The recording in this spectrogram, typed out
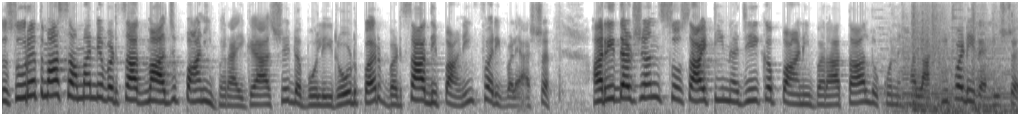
તો સુરતમાં સામાન્ય વરસાદમાં જ પાણી ભરાઈ ગયા છે. ડબોલી રોડ પર વરસાદી પાણી ફરી વળ્યા છે. હરિદર્શન સોસાયટી નજીક પાણી ભરાતા લોકોને હાલાકી પડી રહી છે.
